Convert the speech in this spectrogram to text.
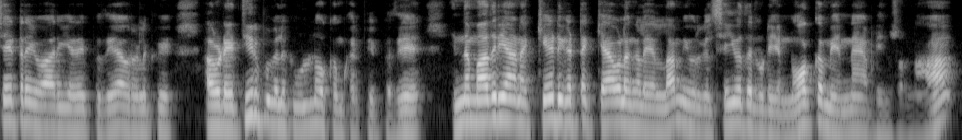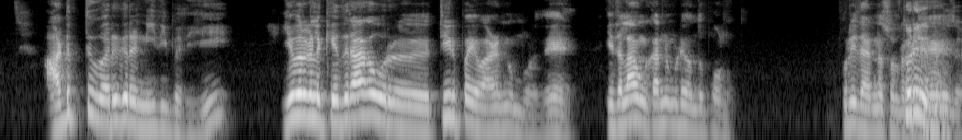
சேற்றை வாரி இழைப்பது அவர்களுக்கு அவருடைய தீர்ப்புகளுக்கு உள்நோக்கம் கற்பிப்பது இந்த மாதிரியான கேடுகட்ட கேவலங்களை எல்லாம் இவர்கள் செய்வதனுடைய நோக்கம் என்ன அப்படின்னு சொன்னால் அடுத்து வருகிற நீதிபதி இவர்களுக்கு எதிராக ஒரு தீர்ப்பை வழங்கும் பொழுது இதெல்லாம் அவங்க கண்ணு முடி வந்து போகணும். புரியுதா என்ன புரியுது.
